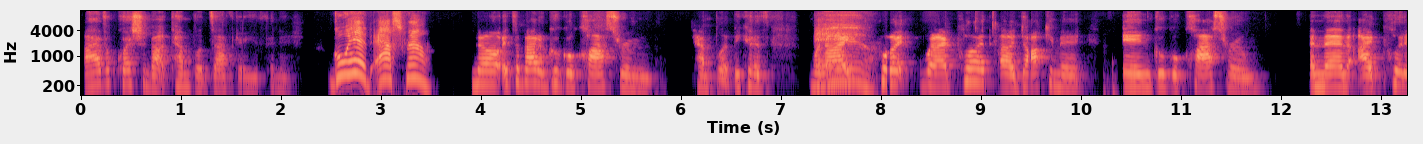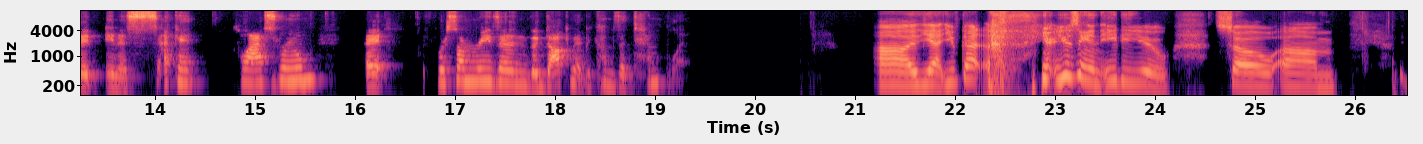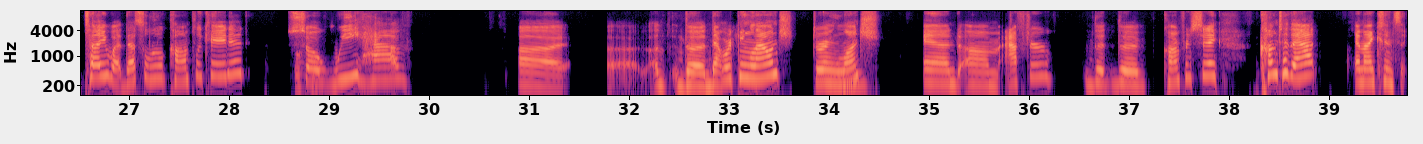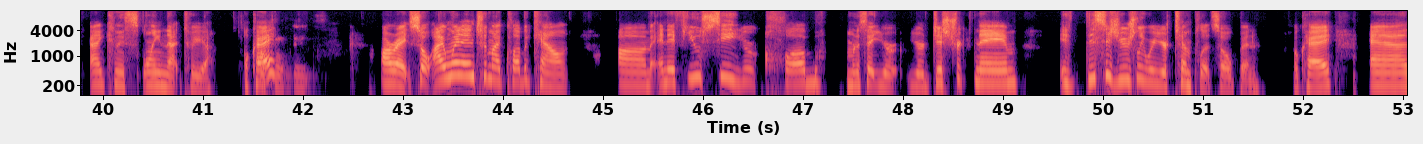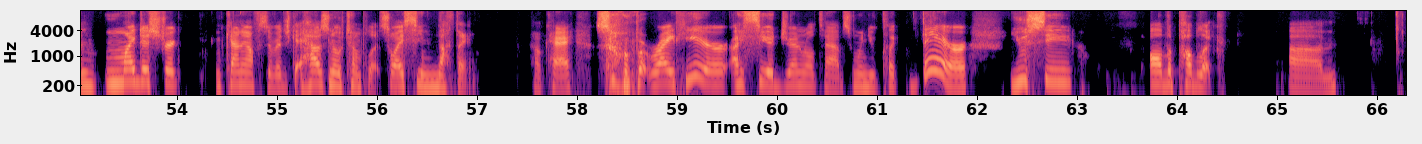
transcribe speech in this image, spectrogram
I have a question about templates after you finish. Go ahead, ask now. No, it's about a Google Classroom template because when I Oh. put, when I put a document in Google Classroom and then I put it in a second classroom, it, for some reason, the document becomes a template. Uh, yeah, you've got, you're using an EDU. So, um, tell you what, that's a little complicated. So we have, uh, uh, uh, the networking lounge during Mhm. lunch and, um, after the, the conference today, come to that and I can, I can explain that to you. Okay? thanks. All right, so I went into my club account. Um, and if you see your club, I'm gonna say your, your district name, it, this is usually where your templates open, okay? And my district, County Office of Education has no template, so I see nothing. Okay, so, but right here, I see a general tab. So when you click there, you see all the public um,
